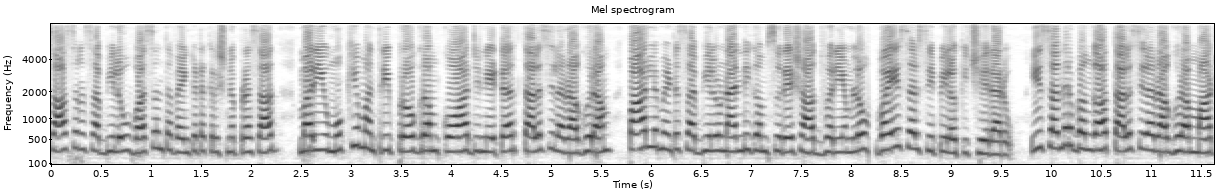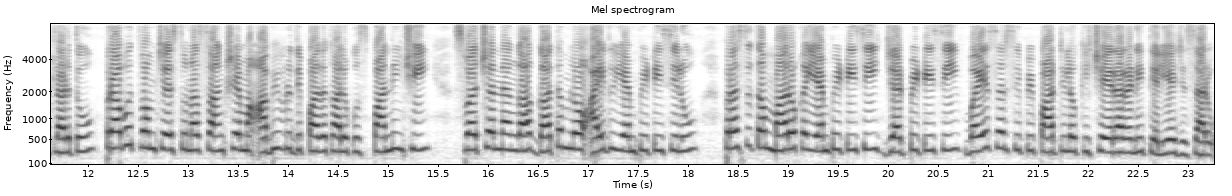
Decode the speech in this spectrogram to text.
శాసనసభ్యులు వసంత వెంకటకృష్ణ ప్రసాద్ మరియు ముఖ్యమంత్రి program coordinator Talasila Raghuram parliament సభ్యులు నందిగం సురేష్ ఆధ్వర్యంలో వైఎస్ఆర్సీపీలోకి చేరారు. ఈ సందర్భంగా తలసిల రఘురాం మాట్లాడుతూ ప్రభుత్వం చేస్తున్న సంక్షేమ అభివృద్ధి పథకాలకు స్పందించి స్వచ్ఛందంగా గతంలో ఐదు ఎంపీటీసీలు ప్రస్తుతం మరొక ఎంపీటీసీ జడ్పీటీసీ వైఎస్ఆర్సీపీ పార్టీలోకి చేరారని తెలియజేశారు.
